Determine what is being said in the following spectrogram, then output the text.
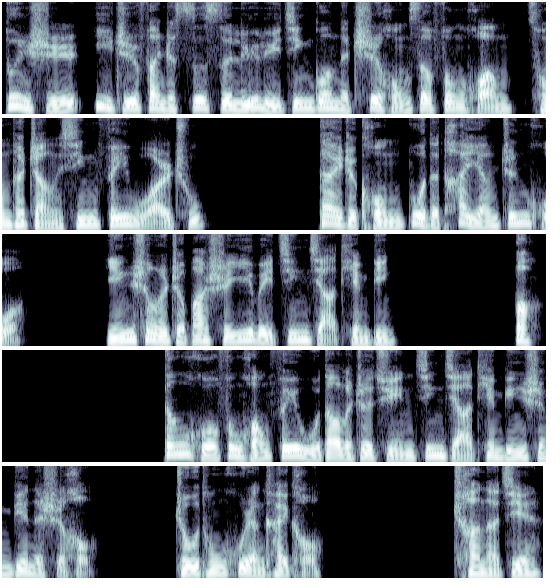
顿时一只泛着丝丝缕缕金光的赤红色凤凰从他掌心飞舞而出，带着恐怖的太阳真火，迎上了这八十一位金甲天兵。爆！当火凤凰飞舞到了这群金甲天兵身边的时候，周通忽然开口，刹那间。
